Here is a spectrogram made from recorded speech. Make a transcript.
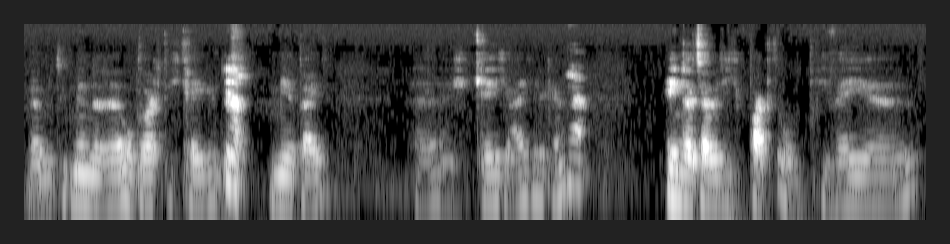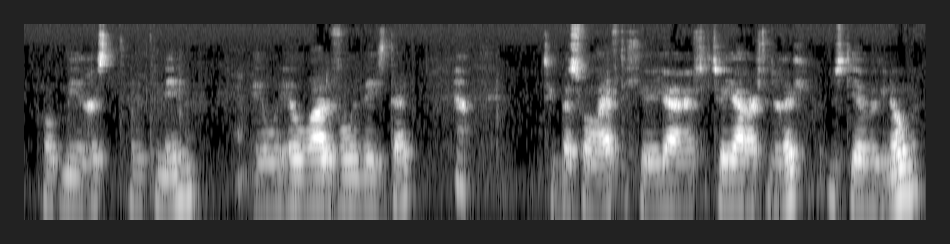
We hebben natuurlijk minder eh, opdrachten gekregen, dus Ja. meer tijd eh, gekregen eigenlijk. Hè. Ja. Enerzijds hebben we die gepakt om privé eh, wat meer rust te nemen. Heel, heel waardevol in deze tijd. Ja. Natuurlijk best wel heftig jaar, heftig twee jaar achter de rug. Dus die hebben we genomen.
